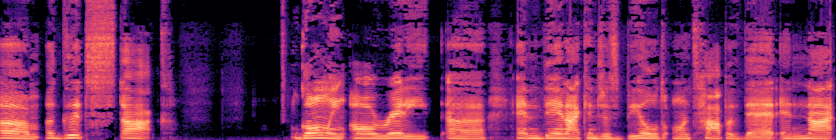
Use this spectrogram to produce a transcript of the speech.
um, a good stock going already uh, and then I can just build on top of that and not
